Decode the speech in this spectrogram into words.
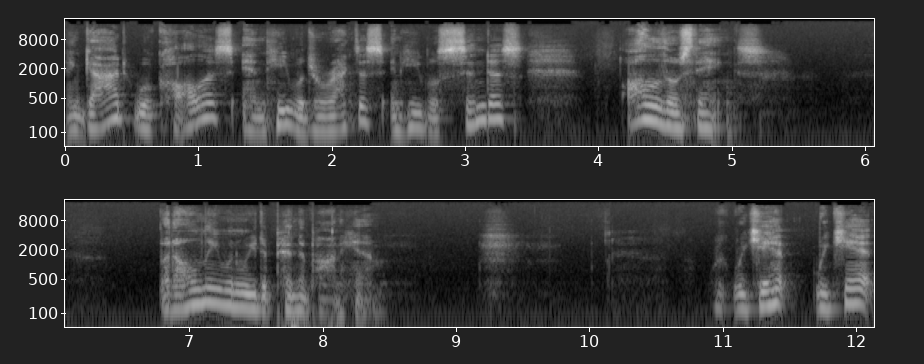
And god will call us and he will direct us and he will send us all of those things but only when we depend upon Him. We can't we can't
